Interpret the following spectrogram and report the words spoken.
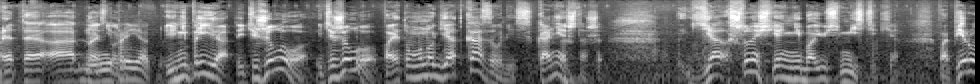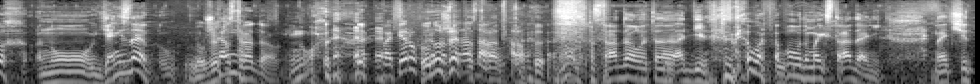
Это одна И история. неприятно. И неприятно, и тяжело, и тяжело. Поэтому многие отказывались, конечно же. Я, что значит, я не боюсь мистики? Во-первых, ну, я не знаю... Уже пострадал. Ну, Во-первых, Он уже пострадал. ну, пострадал, это отдельный разговор по поводу моих страданий. Значит,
